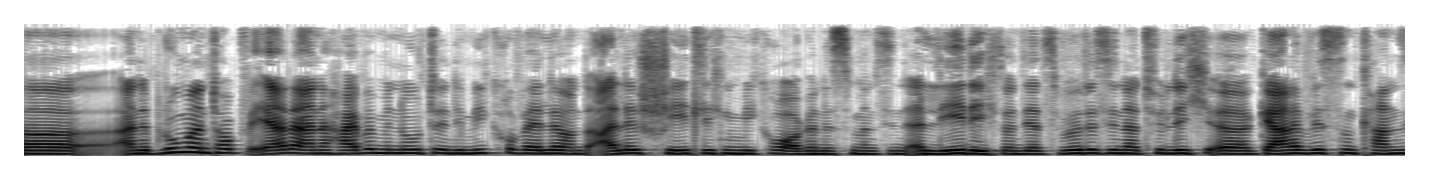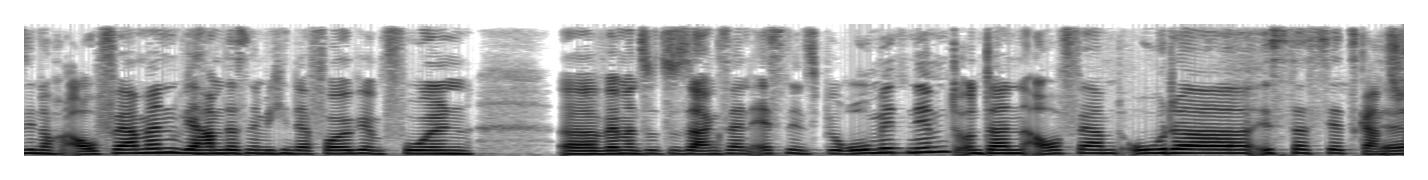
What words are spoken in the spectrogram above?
eine Blumentopf Erde, eine halbe Minute in die Mikrowelle und alle schädlichen Mikroorganismen sind erledigt. Und jetzt würde sie natürlich äh, gerne wissen, kann sie noch aufwärmen? Wir haben das nämlich in der Folge empfohlen, äh, wenn man sozusagen sein Essen ins Büro mitnimmt und dann aufwärmt? Oder ist das jetzt ganz Äh,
